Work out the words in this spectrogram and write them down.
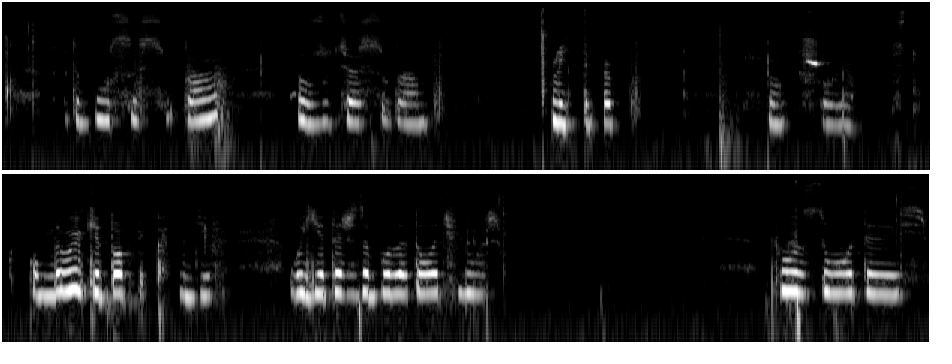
Господи, бусы сюда. Взуття сюди. І тепер що, що я? з топіком? Великий топік надів. Теж забула точно. Розутись.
